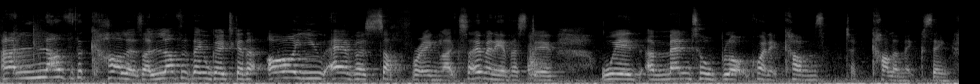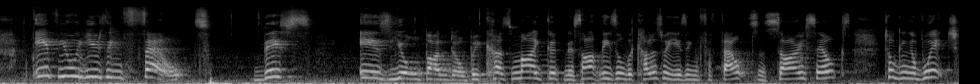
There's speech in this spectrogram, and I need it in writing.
And I love the colours. I love that they all go together. Are you ever suffering, like so many of us do, with a mental block when it comes to colour mixing? If you're using felt, this is your bundle because my goodness, aren't these all the colours we're using for felts and sari silks? Talking of which,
